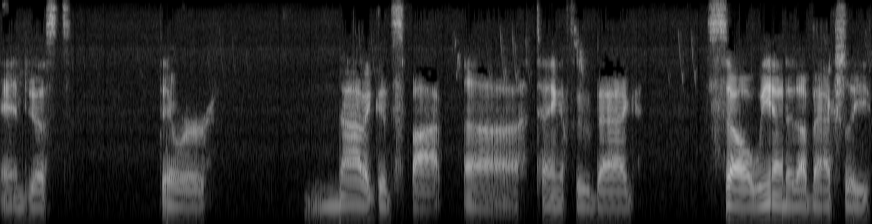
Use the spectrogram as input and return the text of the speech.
and just there were not a good spot uh, to hang a food bag. So we ended up actually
